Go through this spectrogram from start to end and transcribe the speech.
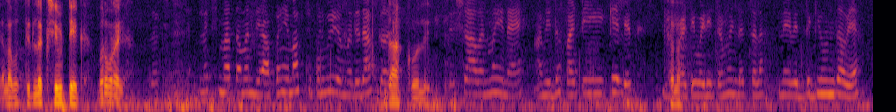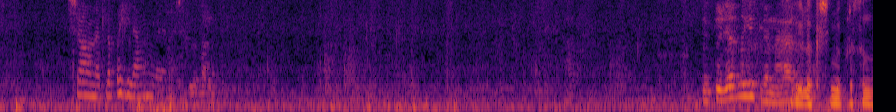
याला बघ लक्ष्मी टेक बरोबर आहे का लक्ष्मी लक्ष्मी माता मंदिर आपण हे मागच्या पण व्हिडिओमध्ये दाखवलं दाखवले श्रावण महिना आहे आम्ही धपाटी केलेत चला. धपाटी वडी तर म्हणलं चला नैवेद्य घेऊन जाऊया श्रावणातला पहिला मंगळवार श्री लक्ष्मी प्रसन्न.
